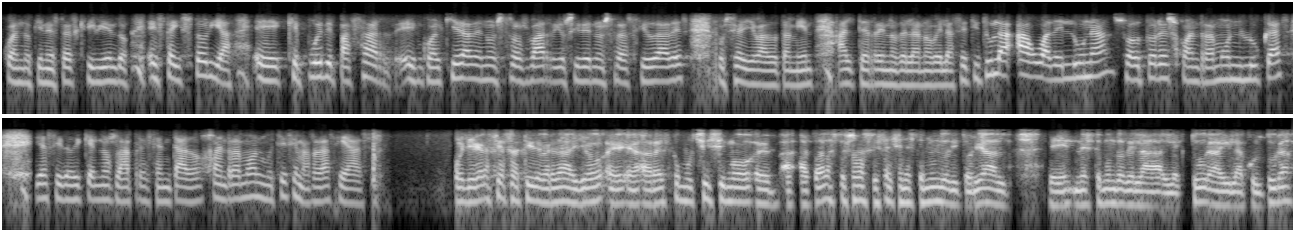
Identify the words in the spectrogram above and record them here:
cuando quien está escribiendo esta historia que puede pasar en cualquiera de nuestros barrios y de nuestras ciudades, pues se ha llevado también al terreno de la novela. Se titula Agua de Luna, su autor es Juan Ramón Lucas y ha sido hoy quien nos la ha presentado. Juan Ramón, muchísimas gracias. Oye, gracias a ti, de verdad. Yo eh, agradezco muchísimo eh, a, todas las personas que estáis en este mundo editorial, eh, en este mundo de la lectura y la cultura,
